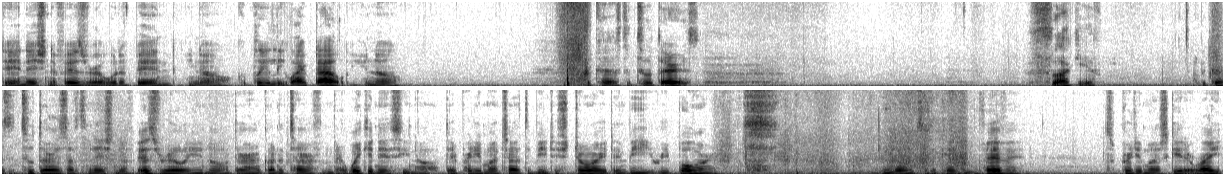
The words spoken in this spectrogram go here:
the nation of Israel would have been, you know, completely wiped out, you know, because the two thirds, Slakia, because the two thirds of the nation of Israel, you know, they aren't going to turn from their wickedness, you know, they pretty much have to be destroyed and be reborn, you know, into the kingdom of heaven to pretty much get it right.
